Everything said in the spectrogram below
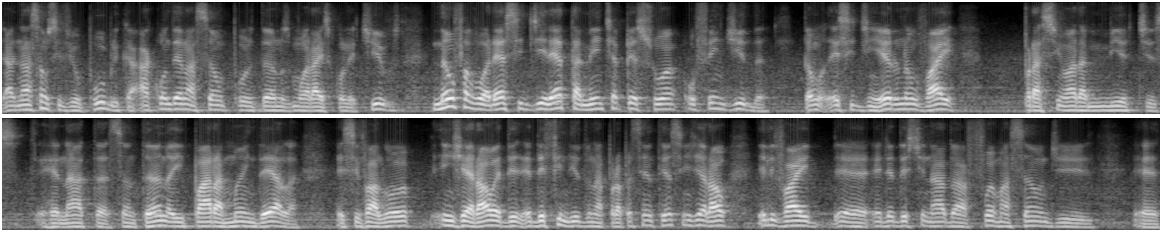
a, ação civil pública, a condenação por danos morais coletivos não favorece diretamente a pessoa ofendida. Então, esse dinheiro não vai para a senhora Mirtes Renata Santana e para a mãe dela. Esse valor, em geral, é, de, é definido na própria sentença. Em geral, ele vai, é, ele é destinado à formação de é,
